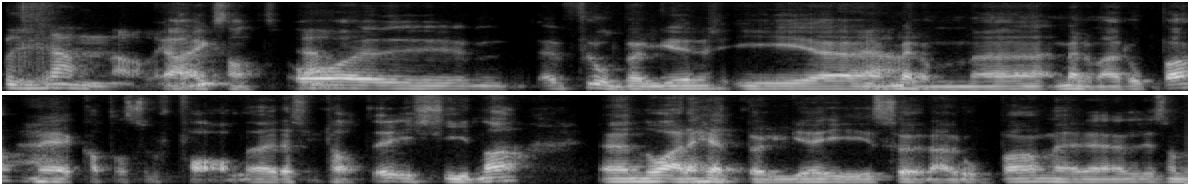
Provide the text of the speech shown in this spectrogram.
brenner. Ja, ikke sant. Og ja. flodbølger i eh, Ja. mellom, eh, Mellom-Europa med katastrofale resultater. I Kina eh, nå er det hetbølge i Sør-Europa med eh, liksom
